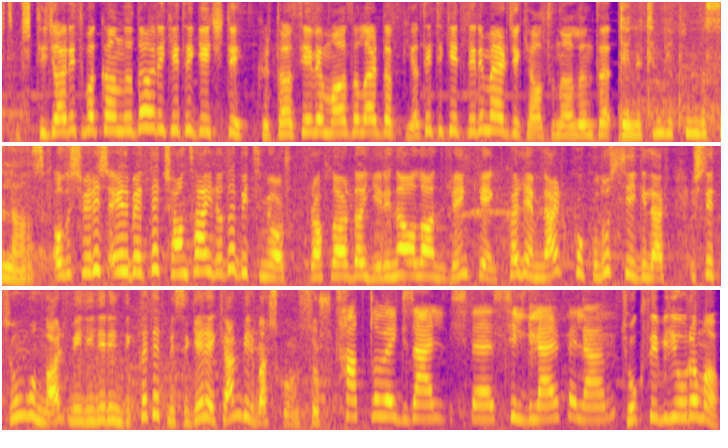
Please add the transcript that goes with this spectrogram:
artmış. Ticaret Bakanlığı da harekete geçti. Kırtasiye ve mağazalarda fiyat etiketleri mercek altına alındı. Denetim yapılması lazım. Alışveriş elbette çantayla da bitmiyor. Raflarda yerini alan renk renk kalemler, kokulu silgiler. İşte tüm bunlar velilerin dikkat etmesi gereken bir başka unsur. tatlı ve güzel işte silgiler falan. Çok seviliyor ama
